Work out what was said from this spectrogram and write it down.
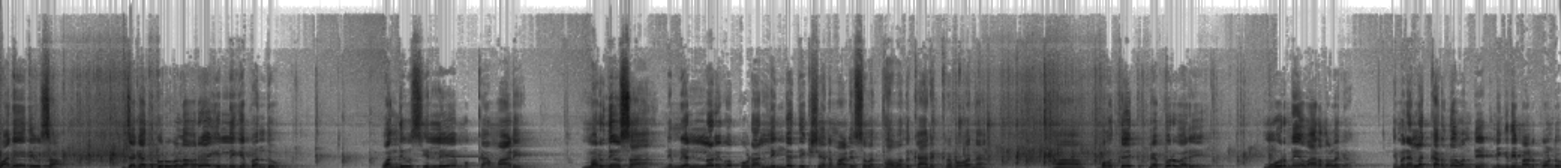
ಕೊನೆಯ ದಿವಸ ಜಗದ್ಗುರುಗಳವರೇ ಇಲ್ಲಿಗೆ ಬಂದು ಒಂದು ದಿವಸ ಇಲ್ಲೇ ಮುಕ್ಕ ಮಾಡಿ ಮರುದಿವಸ ನಿಮ್ಮೆಲ್ಲರಿಗೂ ಕೂಡ ಲಿಂಗ ದೀಕ್ಷೆಯನ್ನು ಮಾಡಿಸುವಂಥ ಒಂದು ಕಾರ್ಯಕ್ರಮವನ್ನು ಬಹುತೇಕ ಫೆಬ್ರವರಿ ಮೂರನೇ ವಾರದೊಳಗೆ ನಿಮ್ಮನ್ನೆಲ್ಲ ಕರೆದ ಒಂದು ಡೇಟ್ ನಿಗದಿ ಮಾಡಿಕೊಂಡು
